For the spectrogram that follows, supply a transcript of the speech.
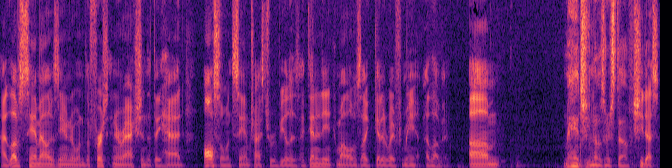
I love Sam Alexander, one of the first interaction that they had. Also, when Sam tries to reveal his identity and Kamala was like, Get it away from me. I love it. Um, Man, she knows her stuff. She does.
